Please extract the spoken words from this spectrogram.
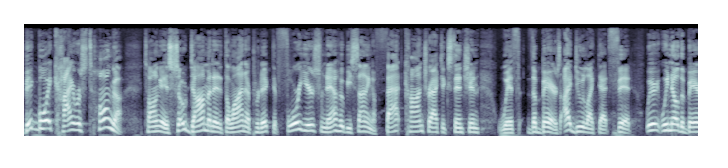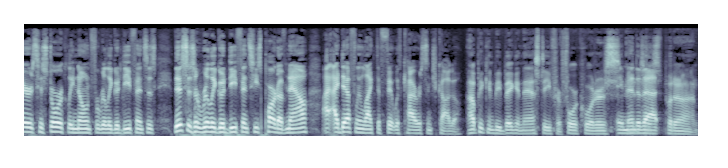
big boy Khyiris Tonga. Tonga is so dominant at the line, I predict that four years from now, he'll be signing a fat contract extension with the Bears. I do like that fit. We, we know the Bears historically known for really good defenses. This is a really good defense he's part of now. I, I definitely like the fit with Khyiris in Chicago. I hope he can be big and nasty for four quarters. Amen to that. just Put it on.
